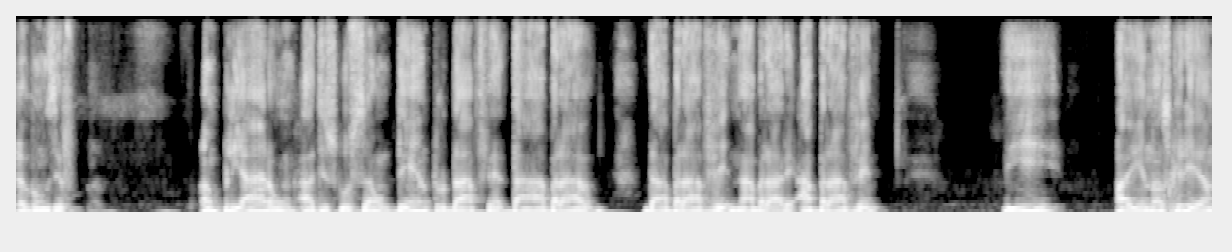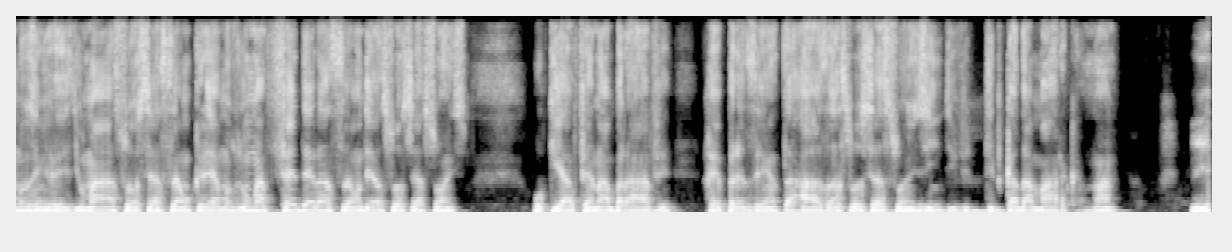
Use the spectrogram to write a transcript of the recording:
vamos dizer, ampliaram a discussão dentro da, da, Abra, da Abrave, na Abrare, Abrave, e aí nós criamos, em vez de uma associação, criamos uma federação de associações o que a FENABRAVE representa as associações de cada marca. Né? E,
